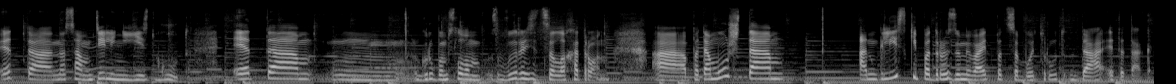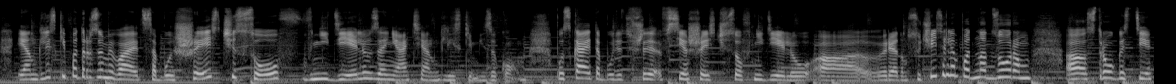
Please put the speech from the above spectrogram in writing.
это на самом деле не есть good. Это, грубым словом выразиться, лохотрон. А, потому что Английский подразумевает под собой труд, да, это так. И английский подразумевает собой 6 часов в неделю занятий английским языком. Пускай это будет все 6 часов в неделю а, рядом с учителем под надзором а, строгости,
